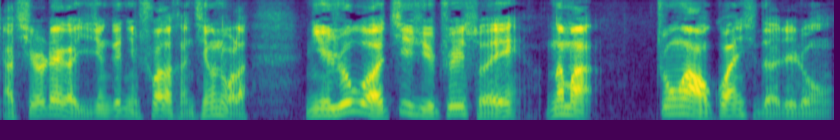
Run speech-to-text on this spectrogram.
啊，其实这个已经跟你说的很清楚了。你如果继续追随，那么中澳关系的这种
